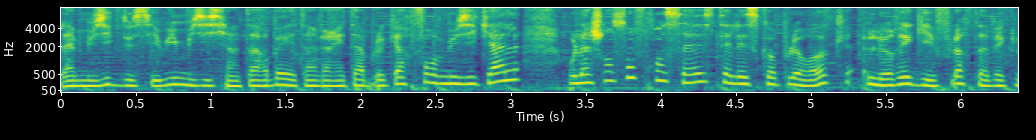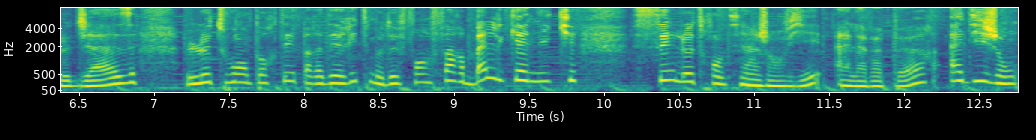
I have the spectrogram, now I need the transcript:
La musique de ces huit musiciens tarbais est un véritable carrefour musical où la chanson française télescope le rock, le reggae flirte avec le jazz, le tout emporté par des rythmes de fanfare balkaniques. C'est le 31 janvier à la Vapeur à Dijon.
